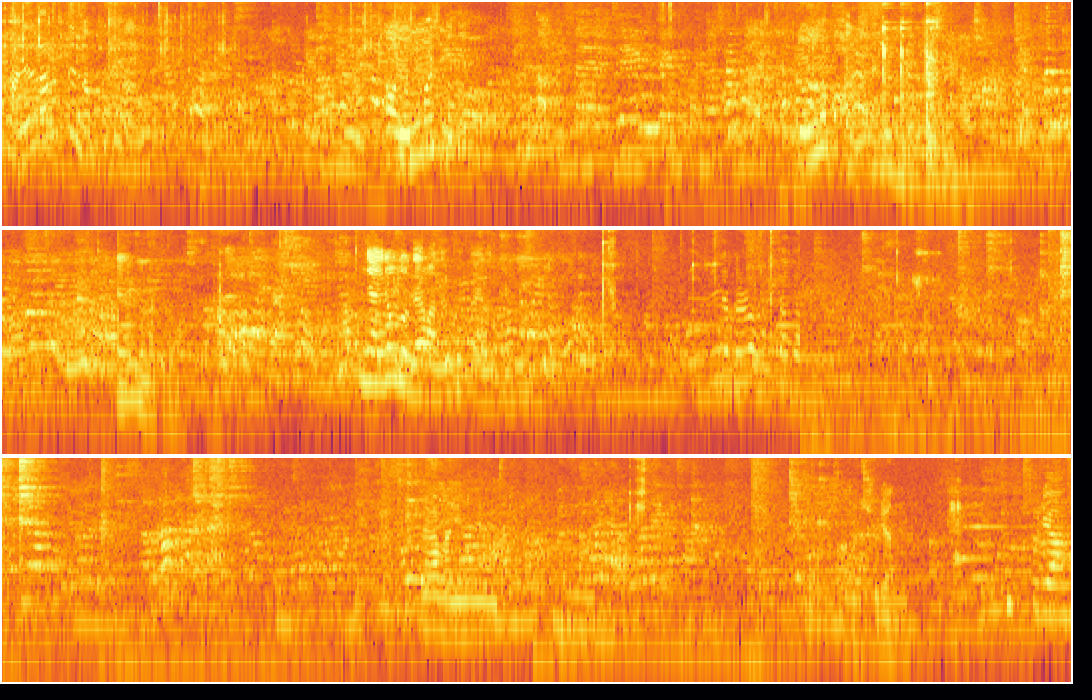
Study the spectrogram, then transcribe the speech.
바닐라 라떼 나쁘진 않은데. 어, 연유 맛이거든. 연유 맛밖에 안 나네. 맛있어 그냥 이 정도는 내가 만들었을 때의 느낌. 진짜 별로 없어. 내 출연 출연.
